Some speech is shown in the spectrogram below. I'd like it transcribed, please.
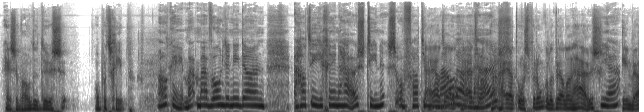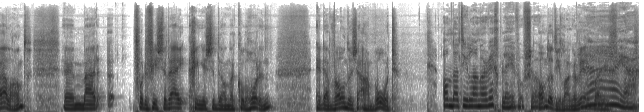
En ze woonden dus op het schip. Oké, maar, maar woonde hij dan... Had hij geen huis, Tinus? Of had hij, ja, hij had wel, hij een had, huis? Hij had oorspronkelijk wel een huis in Waaland. Uh, maar eh, voor de visserij gingen ze dan naar Kolhorn. En daar woonden ze aan boord omdat hij langer wegbleef of zo? Omdat hij langer wegbleef. Ja, ja,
